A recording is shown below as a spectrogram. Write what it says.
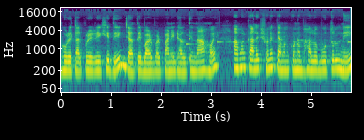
ভরে তারপরে রেখে দেই যাতে বারবার পানি ঢালতে না হয়। আমার কালেকশনে তেমন কোনো ভালো বোতল নেই।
